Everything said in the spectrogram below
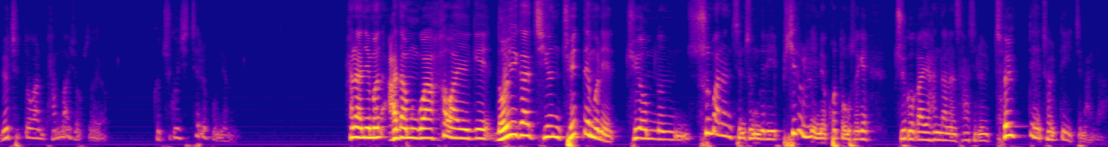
며칠 동안 밥맛이 없어요. 그 죽은 시체를 보면 하나님은 아담과 하와에게 너희가 지은 죄 때문에 죄 없는 수많은 짐승들이 피를 흘리며 고통 속에 죽어가야 한다는 사실을 절대 절대 잊지 말라.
